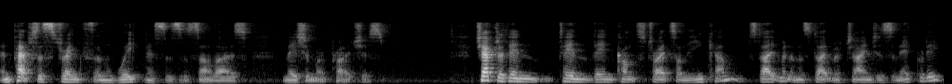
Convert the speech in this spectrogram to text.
and perhaps the strengths and weaknesses of some of those measurement approaches. Chapter 10, 10 then concentrates on the income statement and the statement of changes in equity.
